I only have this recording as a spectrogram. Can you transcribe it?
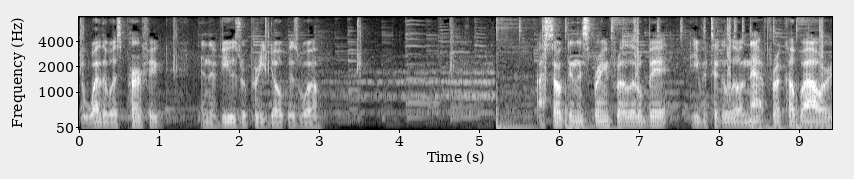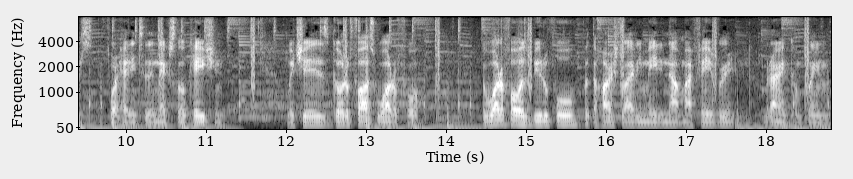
the weather was perfect, and the views were pretty dope as well. I soaked in the spring for a little bit even took a little nap for a couple hours before heading to the next location, which is Godafoss Waterfall. The waterfall was beautiful, but the harsh lighting made it not my favorite, but I ain't complaining.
